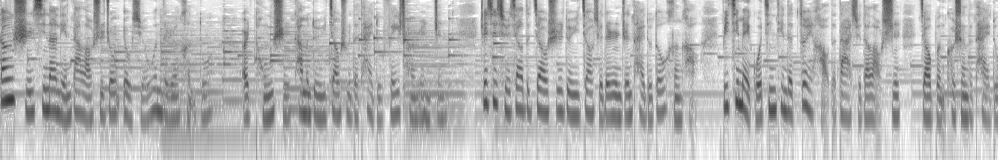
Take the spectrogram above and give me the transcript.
当时西南联大老师中有学问的人很多，而同时他们对于教书的态度非常认真。这些学校的教师对于教学的认真态度都很好，比起美国今天的最好的大学的老师教本科生的态度，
